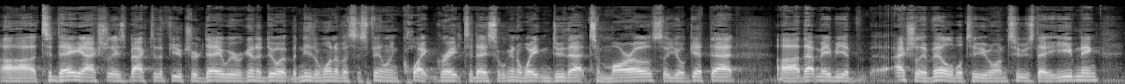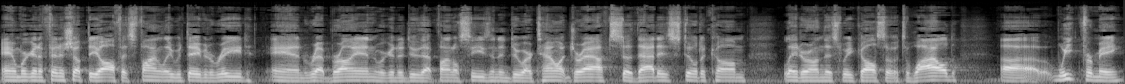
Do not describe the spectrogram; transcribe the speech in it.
Uh, today actually is Back to the Future Day. We were going to do it, but neither one of us is feeling quite great today, so we're going to wait and do that tomorrow. So you'll get that. Uh, that may be actually available to you on Tuesday evening. And we're going to finish up The Office finally with David Reed and Rhett Bryan. We're going to do that final season and do our talent draft. So that is still to come later on this week also. It's a wild uh, week for me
